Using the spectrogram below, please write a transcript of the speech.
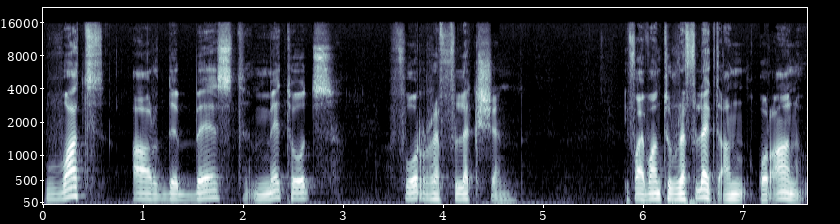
what are the best methods for reflection. If I want to reflect on Quran,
